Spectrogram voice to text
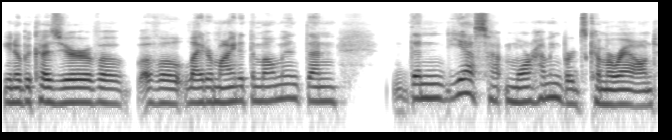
you know because you're of a of a lighter mind at the moment then then yes more hummingbirds come around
